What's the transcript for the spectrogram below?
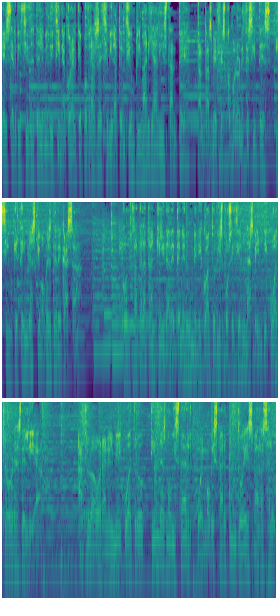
El servicio de telemedicina con el que podrás recibir atención primaria al instante, tantas veces como lo necesites y sin que tengas que moverte de casa. Contrata la tranquilidad de tener un médico a tu disposición las 24 horas del día. Hazlo ahora en el 1004, tiendas Movistar o en movistar.es barra salud.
